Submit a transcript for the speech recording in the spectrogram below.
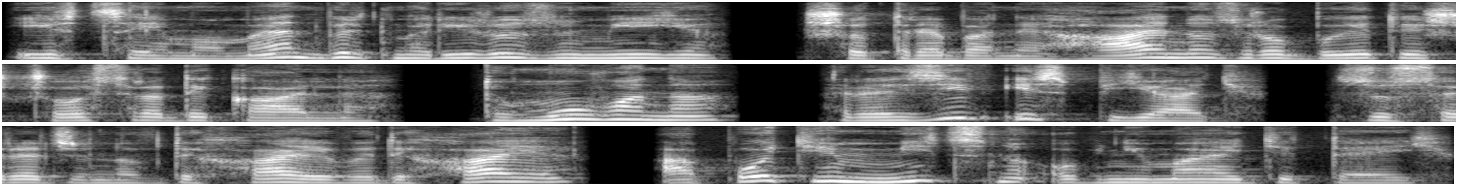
І в цей момент Брітмарі розуміє, що треба негайно зробити щось радикальне. Тому вона разів із п'ять зосереджено вдихає видихає, а потім міцно обнімає дітей.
